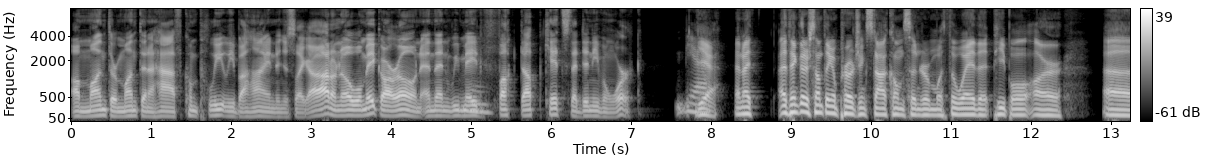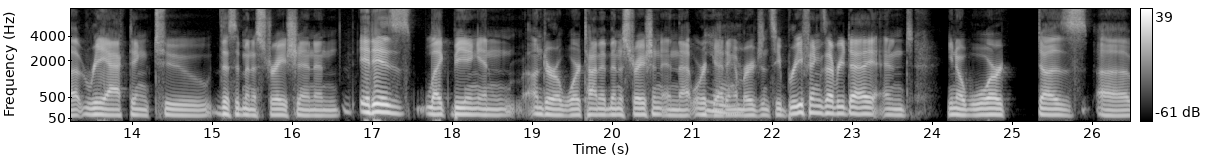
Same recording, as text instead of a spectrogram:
a month or month and a half completely behind, and just like, I don't know, we'll make our own, and then we made Yeah. fucked up kits that didn't even work. Yeah. Yeah. And I I think there's something approaching Stockholm syndrome with the way that people are uh, reacting to this administration, and it is like being in under a wartime administration in that we're getting emergency briefings every day, and you know war does uh,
